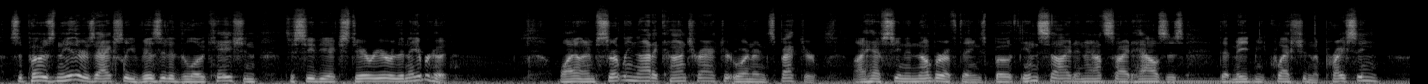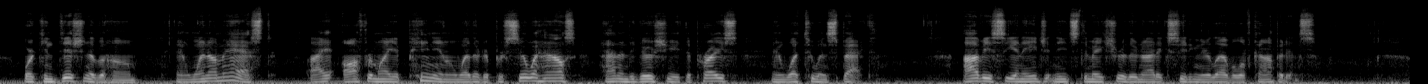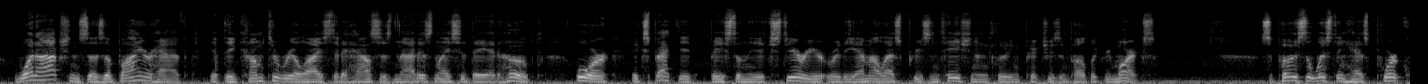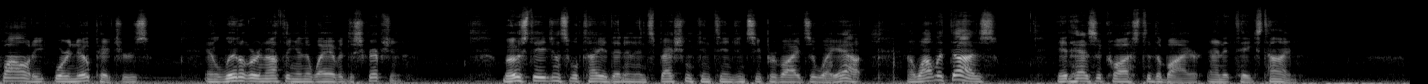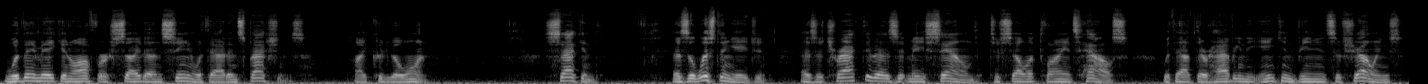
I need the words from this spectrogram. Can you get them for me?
Suppose neither has actually visited the location to see the exterior of the neighborhood. While I'm certainly not a contractor or an inspector, I have seen a number of things, both inside and outside houses, that made me question the pricing or condition of a home. And when I'm asked, I offer my opinion on whether to pursue a house, how to negotiate the price, and what to inspect. Obviously, an agent needs to make sure they're not exceeding their level of competence. What options does a buyer have if they come to realize that a house is not as nice as they had hoped or expected based on the exterior or the MLS presentation, including pictures and public remarks. Suppose the listing has poor quality or no pictures and little or nothing in the way of a description. Most agents will tell you that an inspection contingency provides a way out, and while it does, it has a cost to the buyer and it takes time. Would they make an offer sight unseen without inspections? I could go on. Second, as a listing agent, as attractive as it may sound to sell a client's house without their having the inconvenience of showings,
